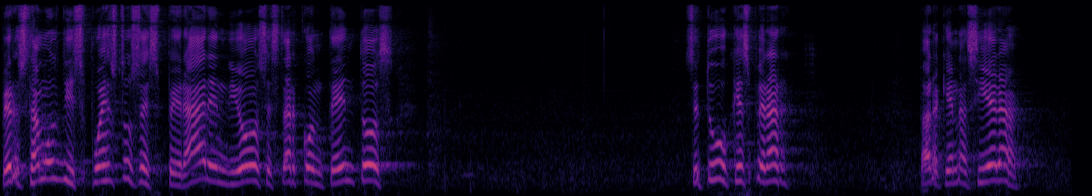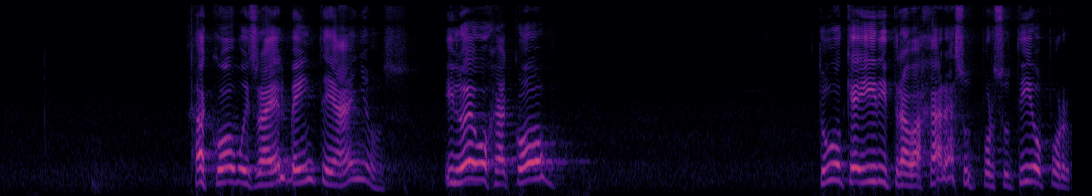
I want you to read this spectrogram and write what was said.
Pero estamos dispuestos a esperar en Dios, estar contentos. Se tuvo que esperar para que naciera Jacob Israel 20 años. Y luego Jacob tuvo que ir y trabajar por su tío, por,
